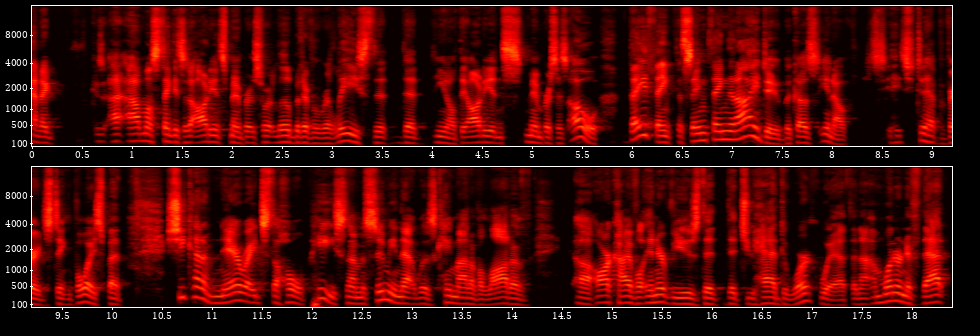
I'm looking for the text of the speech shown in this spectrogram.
kind of I almost think as an audience member, it's sort of a little bit of a release that that you know the audience member says, "Oh, they think the same thing that I do," because you know she, she did have a very distinct voice, but she kind of narrates the whole piece, and I'm assuming that was came out of a lot of uh, archival interviews that that you had to work with, and I'm wondering if that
